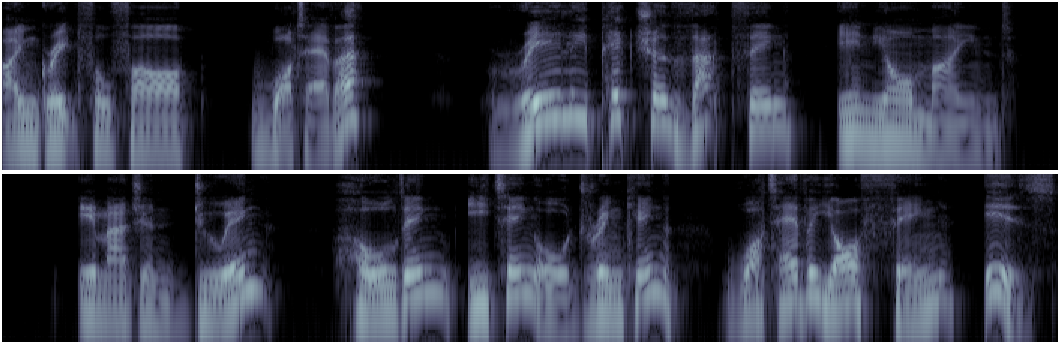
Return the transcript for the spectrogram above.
I'm grateful for whatever, really picture that thing in your mind. Imagine doing, holding, eating, or drinking whatever your thing is.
